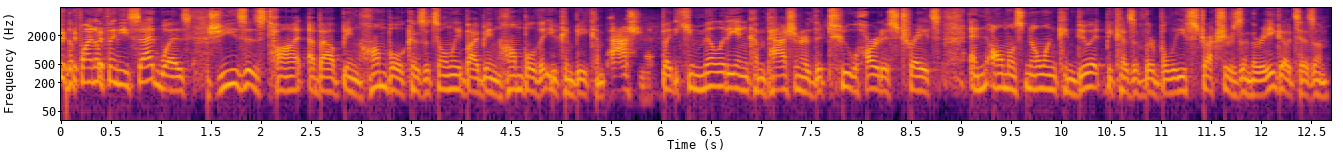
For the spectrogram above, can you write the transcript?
the final thing he said was, Jesus taught about being humble because it's only by being humble that you can be compassionate. Compassionate. But humility and compassion are the two hardest traits, and almost no one can do it because of their belief structures and their egotism.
